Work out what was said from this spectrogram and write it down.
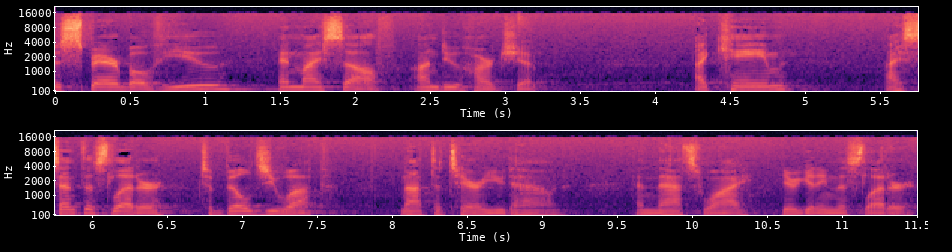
to spare both you and myself undue hardship. I came, I sent this letter to build you up, not to tear you down. And that's why you're getting this letter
